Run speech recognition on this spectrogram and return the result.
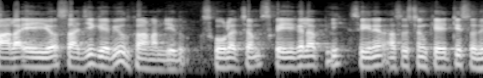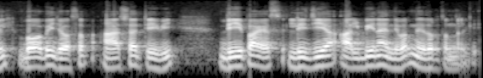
Pala A E O Saji Gaby ഉദ്ഘാടനം ചെയ്തു. School H M Sreekala P senior assistant K T Sunil Bobby Joseph Asha T V Deepa S Lijiya Albina എന്നിവർ നേതൃത്വം നൽകി.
